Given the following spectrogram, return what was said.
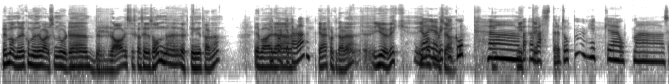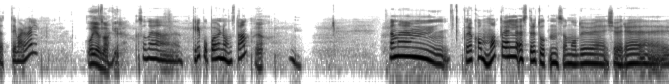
Hvem andre kommuner var det som gjorde det bra, hvis vi skal si det sånn, økningen i tallet? Det var, I folketallet? Ja, i folketallet. Gjøvik Ja, Gjøvik gikk opp. 90. Vestre Toten gikk opp med 70, var det vel? Og Jevnaker. Så det kryper oppover noen steder. Ja. Men um, for å komme til Østre Toten, så må du eh, kjøre eh,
